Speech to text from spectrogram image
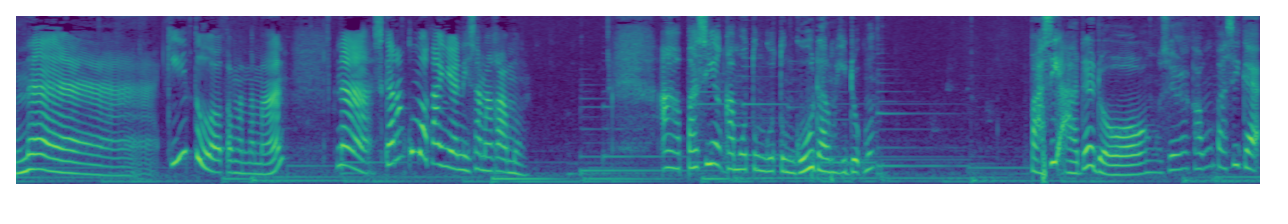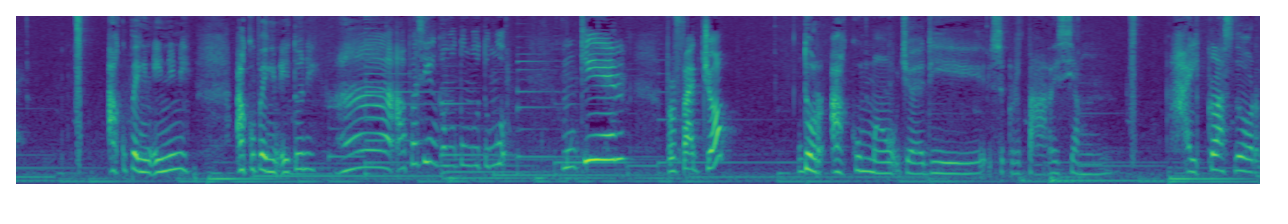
Nah, gitu loh teman-teman. Nah, sekarang aku mau tanya nih sama kamu. Apa sih yang kamu tunggu-tunggu dalam hidupmu? pasti ada dong maksudnya kamu pasti kayak aku pengen ini nih aku pengen itu nih Hah, apa sih yang kamu tunggu-tunggu mungkin perfect job Dor aku mau jadi sekretaris yang high class Dor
